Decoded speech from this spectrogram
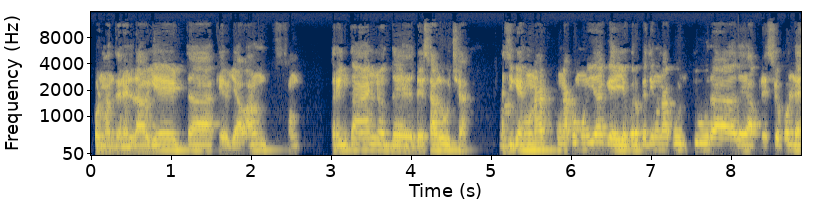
por mantenerla abierta, que ya van, son 30 años de, esa lucha. Así que es una, una, comunidad que yo creo que tiene una cultura de aprecio por, la,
